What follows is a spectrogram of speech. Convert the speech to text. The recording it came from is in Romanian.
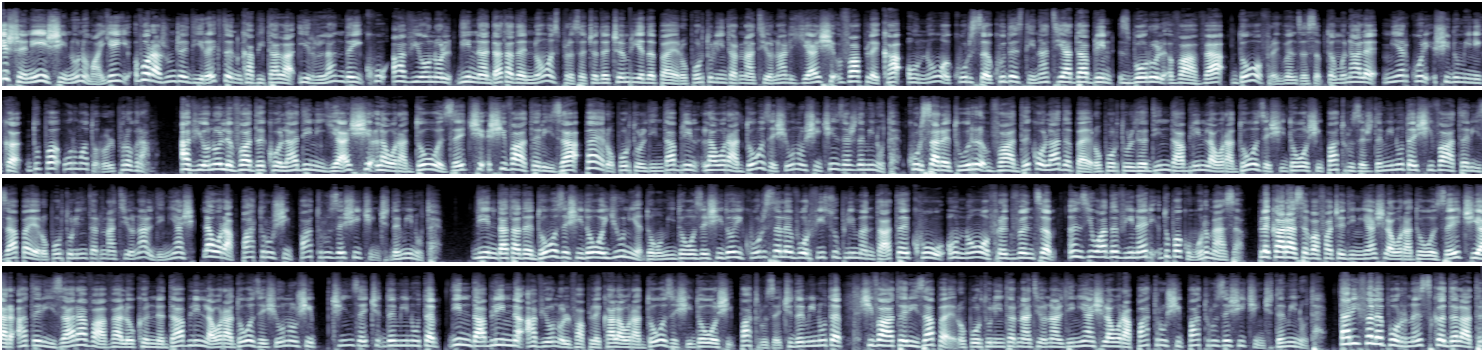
Ieșenii și nu numai ei vor ajunge direct în capitala Irlandei cu avionul. Din data de 19 decembrie de pe aeroportul internațional Iași va pleca o nouă cursă cu destinația Dublin. Zborul va avea două frecvențe săptămânale, miercuri și duminică, după următorul program. Avionul va decola din Iași la ora 20 și va ateriza pe aeroportul din Dublin la ora 21 și 50 de minute. Cursa retur va decola de pe aeroportul din Dublin la ora 22 și 40 de minute și va ateriza pe aeroportul internațional din Iași la ora 4 și 45 de minute. Din data de 22 iunie 2022, cursele vor fi suplimentate cu o nouă frecvență în ziua de vineri, după cum urmează. Plecarea se va face din Iași la ora 20, iar aterizarea va avea loc în Dublin la ora 21 și 50 de minute. Din Dublin, avionul va pleca la ora 22 și 40 de minute și va ateriza pe aeroportul internațional din Iași la ora 4 și 45 de minute. Tarifele pornesc de la 39,99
